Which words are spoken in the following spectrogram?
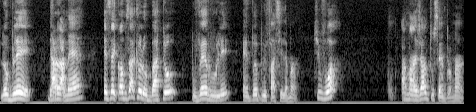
le blé dans la mer. Et c'est comme ça que le bateau pouvait rouler un peu plus facilement. Tu vois? En mangeant tout simplement.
